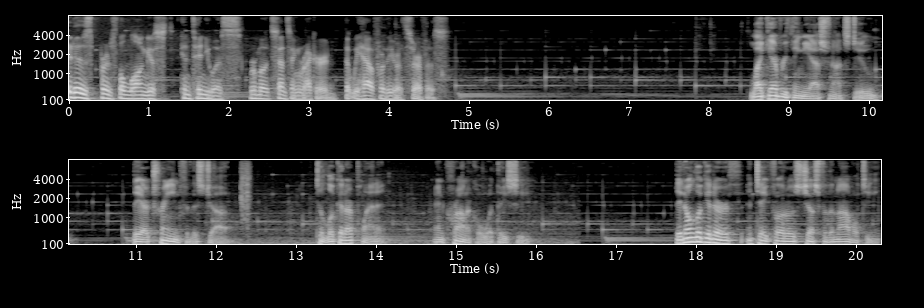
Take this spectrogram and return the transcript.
It is perhaps the longest continuous remote sensing record that we have for the Earth's surface. Like everything the astronauts do, they are trained for this job to look at our planet and chronicle what they see. They don't look at Earth and take photos just for the novelty,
